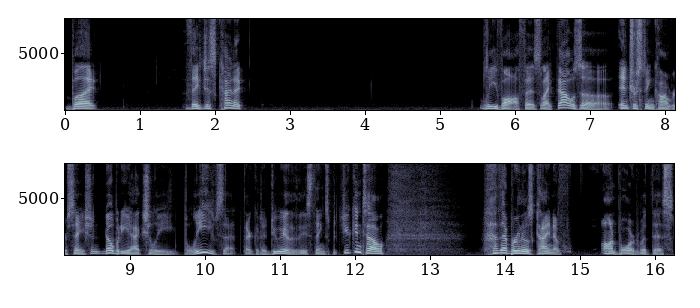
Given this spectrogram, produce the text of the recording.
But they just kind of leave off as like that was a interesting conversation. Nobody actually believes that they're going to do either of these things, but you can tell that Bruno's kind of on board with this.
